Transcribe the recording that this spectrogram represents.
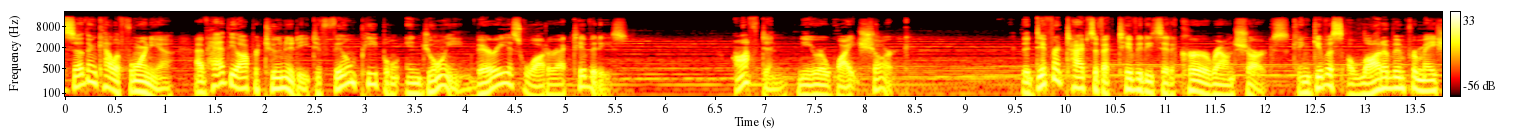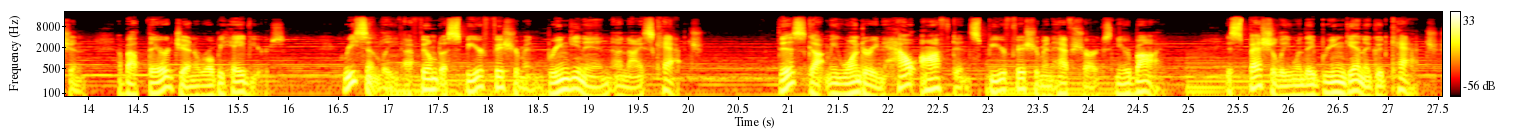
Southern California, I've had the opportunity to film people enjoying various water activities, often near a white shark. The different types of activities that occur around sharks can give us a lot of information about their general behaviors. Recently, I filmed a spear fisherman bringing in a nice catch. This got me wondering how often spear fishermen have sharks nearby, especially when they bring in a good catch.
